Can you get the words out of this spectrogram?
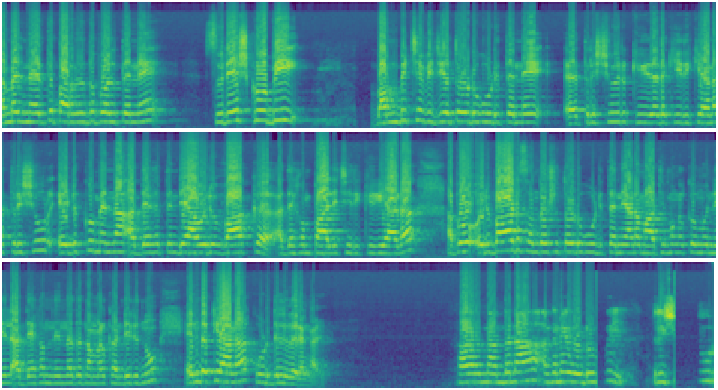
നമ്മൾ നേരത്തെ പറഞ്ഞതുപോലെ തന്നെ സുരേഷ് ഗോപി വമ്പിച്ച വിജയത്തോടുകൂടി തന്നെ തൃശൂർ കീഴടക്കിയിരിക്കുകയാണ്. തൃശൂർ എടുക്കുമെന്ന അദ്ദേഹത്തിന്റെ ആ ഒരു വാക്ക് അദ്ദേഹം പാലിച്ചിരിക്കുകയാണ്. അപ്പോൾ ഒരുപാട് സന്തോഷത്തോടു കൂടി തന്നെയാണ് മാധ്യമങ്ങൾക്ക് മുന്നിൽ അദ്ദേഹം നിന്നത് നമ്മൾ കണ്ടിരുന്നു. എന്തൊക്കെയാണ് കൂടുതൽ വിവരങ്ങൾ? നന്ദന അങ്ങനെ ഒടുവിൽ തൃശൂർ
